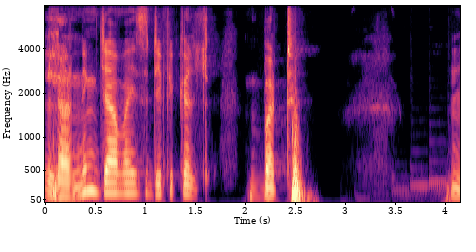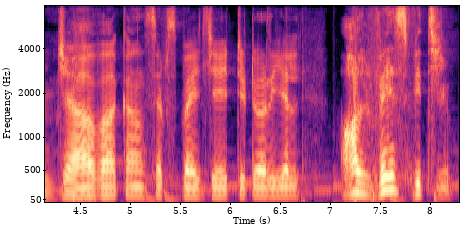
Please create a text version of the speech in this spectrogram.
Learning Java is difficult, but Java Concepts by J tutorial always with you.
